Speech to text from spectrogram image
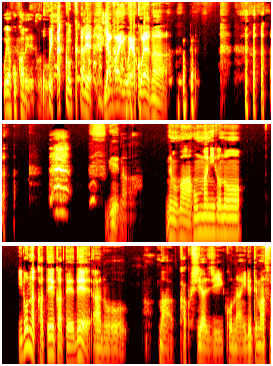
親子カレーとかどう親子カレー、やばい親子やな。すげえな。でもまあ、ほんまにその、いろんな家庭家庭で、あの、まあ、隠し味こんなん入れてます？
